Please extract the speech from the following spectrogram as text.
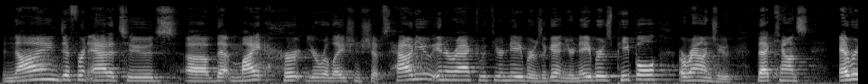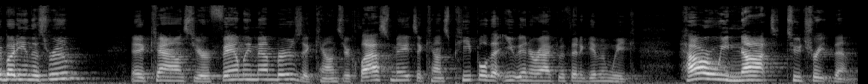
Nine different attitudes uh, that might hurt your relationships. How do you interact with your neighbors? Again, your neighbors, people around you. That counts everybody in this room, it counts your family members, it counts your classmates, it counts people that you interact with in a given week. How are we not to treat them?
